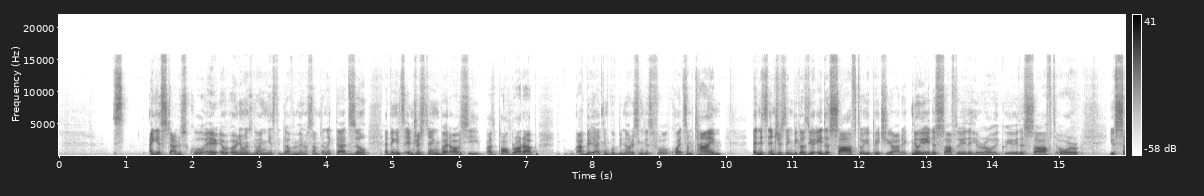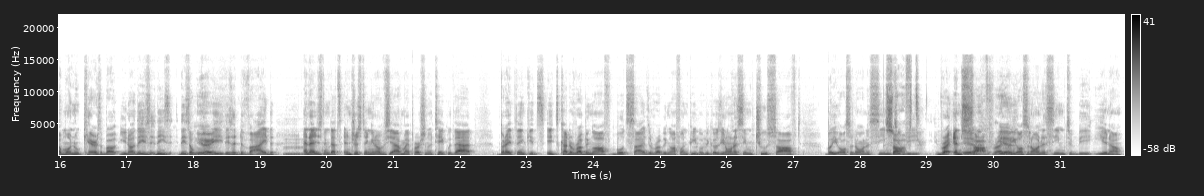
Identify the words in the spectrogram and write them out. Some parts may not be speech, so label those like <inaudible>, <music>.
I guess status quo, or anyone's going against the government or something like that. Mm-hmm. So I think it's interesting, but obviously, as Paul brought up, I've been, I think we've been noticing this for quite some time, and it's interesting because you're either soft or you're patriotic. No, you're either soft or you're either mm-hmm. heroic. Or you're either soft or you're someone who cares about. You know, these these these are Yeah. very there's a divide, mm-hmm. and I just think that's interesting. And obviously, I have my personal take with that. But I think it's it's kind of rubbing off. Both sides are rubbing off on people because you don't want to seem too soft, but you also don't want to seem Soft. to be right and Yeah, soft, right? yeah. But you also don't want to seem to be, you know.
